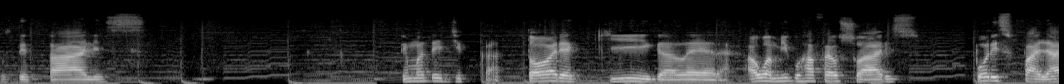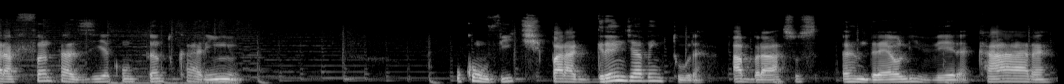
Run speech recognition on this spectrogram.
Os detalhes. Tem uma dedicatória aqui, galera, ao amigo Rafael Soares por espalhar a fantasia com tanto carinho. O convite para a grande aventura. Abraços, André Oliveira. Cara,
